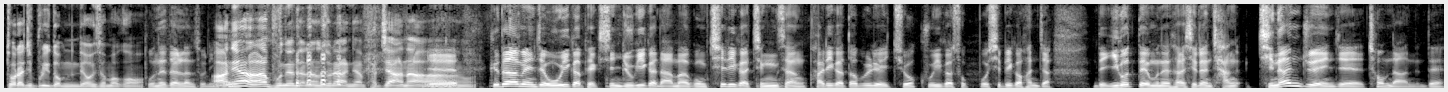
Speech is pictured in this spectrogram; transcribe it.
도라지 뿌리도 없는데 어디서 먹어? 보내달라는 소리인가요? 아니야 보내달라는 소리 아니야 받지 않아. 예. 그 다음에 이제 5위가 백신, 6위가 남아공, 7위가 증상, 8위가 WHO, 9위가 속보, 10위가 환자. 근데 이것 때문에 사실은 장, 지난주에 이제 처음 나왔는데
